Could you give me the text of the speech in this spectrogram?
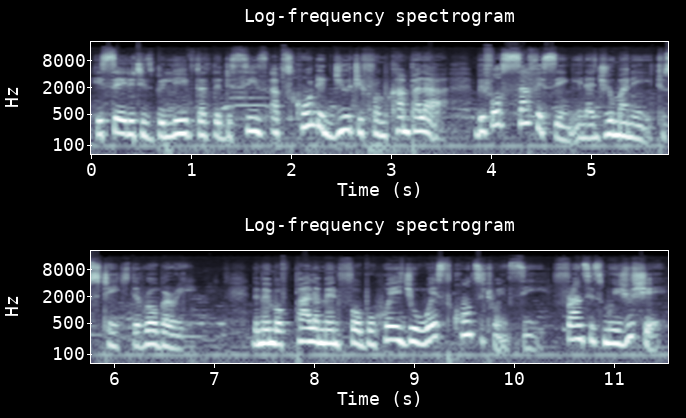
He said it is believed that the deceased absconded duty from Kampala before surfacing in Adjumani to stage the robbery. The Member of Parliament for Buhweju West constituency, Francis Mwijukye,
